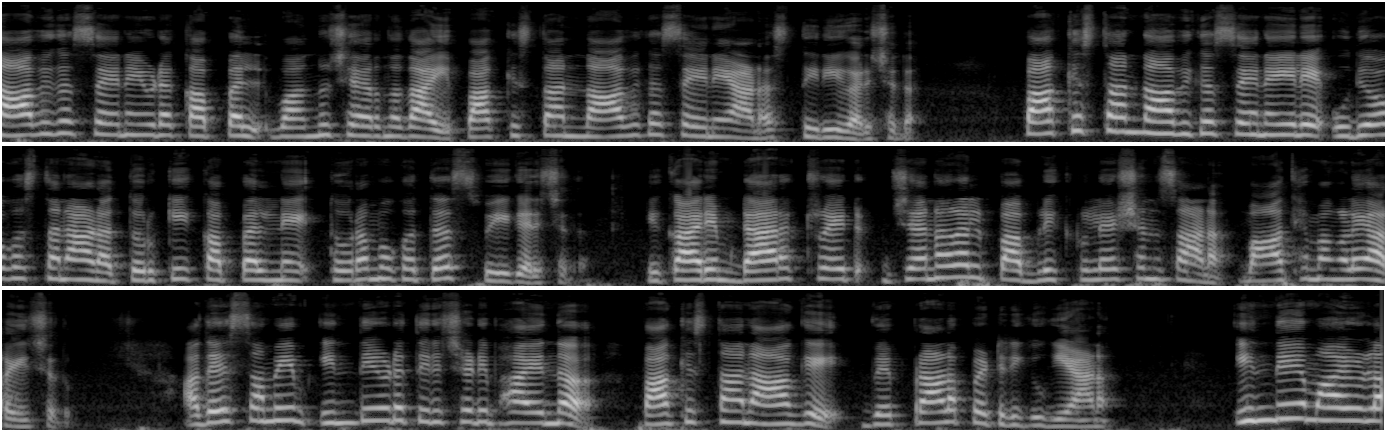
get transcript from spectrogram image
നാവികസേനയുടെ കപ്പൽ വന്നു ചേർന്നതായി പാകിസ്ഥാൻ നാവികസേനയാണ് സ്ഥിരീകരിച്ചത്. പാകിസ്ഥാൻ നാവികസേനയിലെ ഉദ്യോഗസ്ഥനാണ് തുർക്കി കപ്പലിനെ തുറമുഖത്ത് സ്വീകരിച്ചത്. ഇക്കാര്യം ഡയറക്ടറേറ്റ് ജനറൽ പബ്ലിക് റിലേഷൻസ് ആണ് മാധ്യമങ്ങളെ അറിയിച്ചത്. അതേസമയം ഇന്ത്യയുടെ തിരിച്ചടി ഭയന്ന് പാകിസ്ഥാൻ ആകെ വെപ്രാളപ്പെട്ടിരിക്കുകയാണ്. ഇന്ത്യയുമായുള്ള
